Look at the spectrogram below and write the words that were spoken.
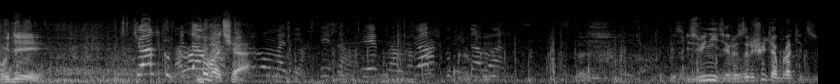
Уйди. Подавай. Извините, разрешите обратиться?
